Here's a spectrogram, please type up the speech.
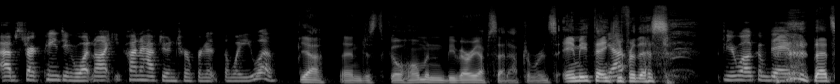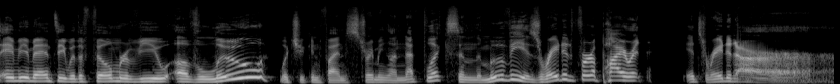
abstract painting or whatnot, you kind of have to interpret it the way you will. Yeah, and just go home and be very upset afterwards. Amy, thank you for this. You're welcome, Dave. That's Amy Manti with a film review of Lou, which you can find streaming on Netflix. And the movie is rated for a pirate. It's rated R.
